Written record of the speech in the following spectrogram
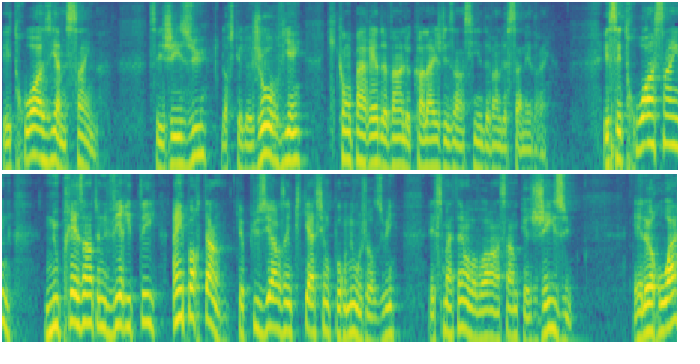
Et troisième scène, c'est Jésus, lorsque le jour vient, qui comparaît devant le collège des anciens, devant le Sanhédrin. Et ces trois scènes nous présentent une vérité importante qui a plusieurs implications pour nous aujourd'hui. Et ce matin, on va voir ensemble que Jésus est le roi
